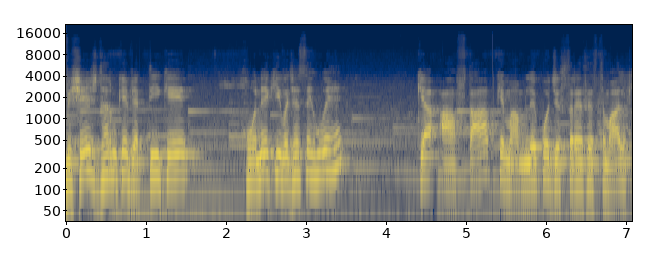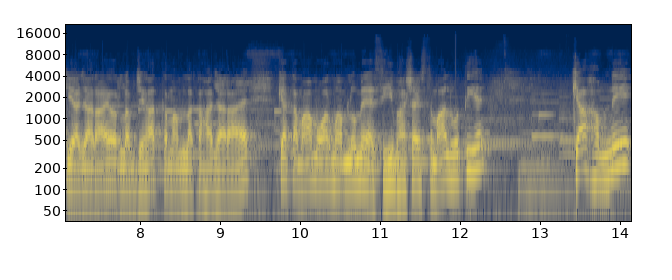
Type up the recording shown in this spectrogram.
विशेष धर्म के व्यक्ति के होने की वजह से हुए हैं? क्या आफ्ताब के मामले को जिस तरह से इस्तेमाल किया जा रहा है और लव जिहाद का मामला कहा जा रहा है, क्या तमाम और मामलों में ऐसी ही भाषा इस्तेमाल होती है? क्या हमने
